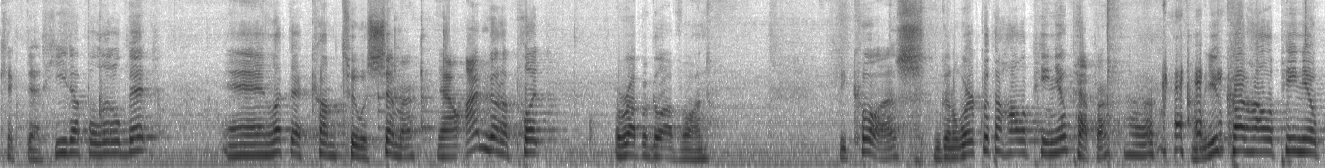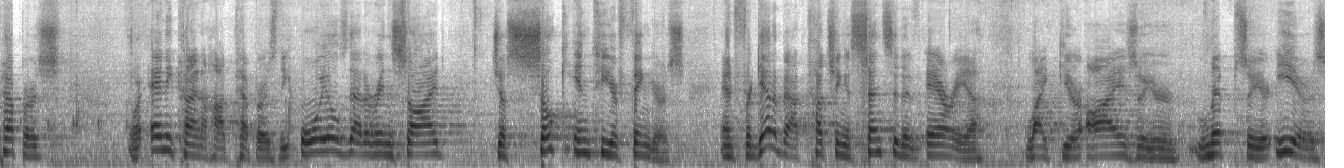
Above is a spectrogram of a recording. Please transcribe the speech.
kick that heat up a little bit, and let that come to a simmer. Now, I'm going to put a rubber glove on because I'm going to work with a jalapeno pepper. Okay. And When you cut jalapeno peppers, or any kind of hot peppers, the oils that are inside just soak into your fingers. And forget about touching a sensitive area like your eyes or your lips or your ears.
